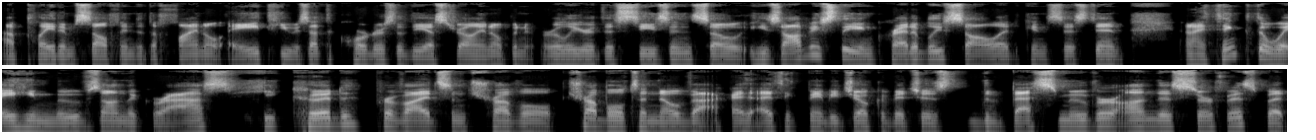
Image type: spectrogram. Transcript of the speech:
uh, played himself into the final eight. He was at the quarters of the Australian Open earlier this season, so he's obviously incredibly solid, consistent, and I think the way he moves on the grass, he could provide some trouble trouble to Novak. I, I think maybe Djokovic is the best mover on this surface, but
